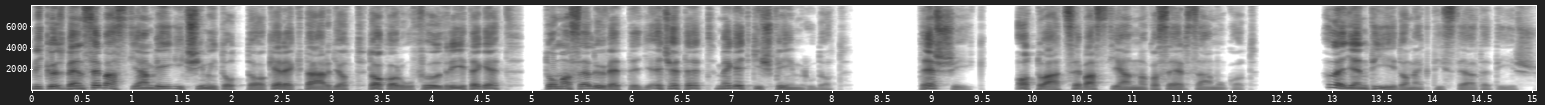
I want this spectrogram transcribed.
Miközben Sebastian végig simította a kerek tárgyat, takaró földréteget, Thomas elővett egy ecsetet, meg egy kis fémrudat. Tessék, adta át Sebastiannak a szerszámokat. Legyen tiéd a megtiszteltetés.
